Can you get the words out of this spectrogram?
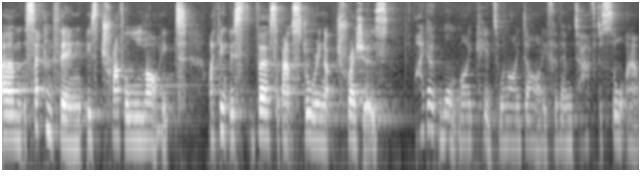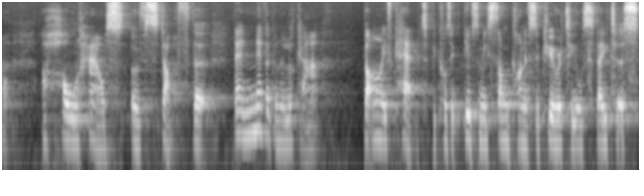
Um, the second thing is travel light. I think this verse about storing up treasures, I don't want my kids when I die for them to have to sort out a whole house of stuff that they're never going to look at, but I've kept because it gives me some kind of security or status.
